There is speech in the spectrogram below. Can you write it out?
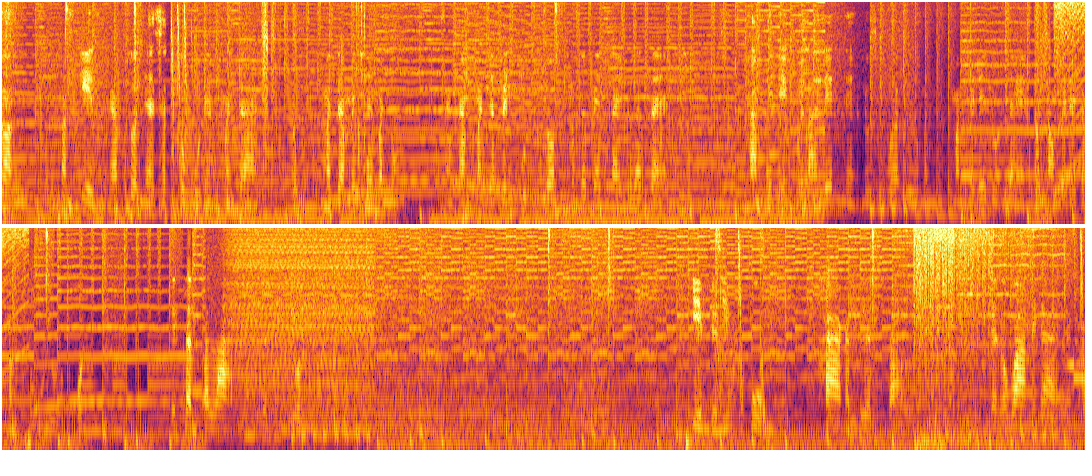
ก่อนสังเกตนะครับ ส่วนใหญ่ศัตรูเนี่ยมันจะมันจะไม่ใช่มนุษย์นะครับ มันจะเป็นหุ่นยนต์มันจะเป็นอะไรก็แล้วแต่ที่ทำให้เด็กเวลาเล่นเนี่ยรู้สึกว่าเออมันมันไม่ได้รุนแรงเราไม่ได้กำลังสู้อยู่กับคน เป็นสัตว์ประหลาดมันเป็นหุ่นยนต์เกมเดี๋ยวนี้เขาโป่งฆ่ากันเลือดสาดแต่ก็ว่าไม่ได้แล้วก็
